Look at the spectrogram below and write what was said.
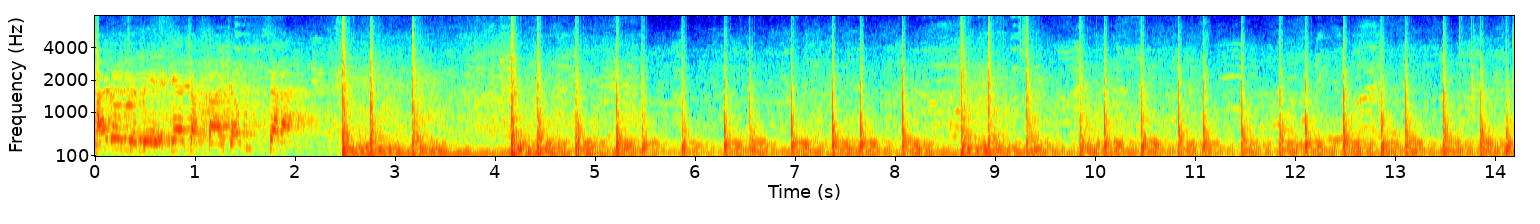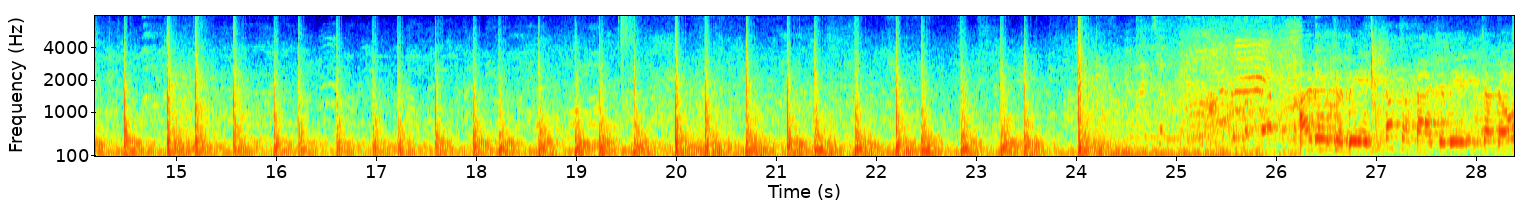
Hai đôi chuẩn bị, nghe trọng tài chống xe đạp. Bị, trọng tài chuẩn bị trận đấu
